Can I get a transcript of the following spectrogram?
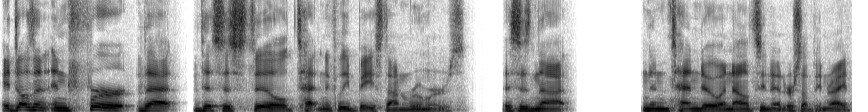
It doesn't infer that this is still technically based on rumors. This is not Nintendo announcing it or something, right?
